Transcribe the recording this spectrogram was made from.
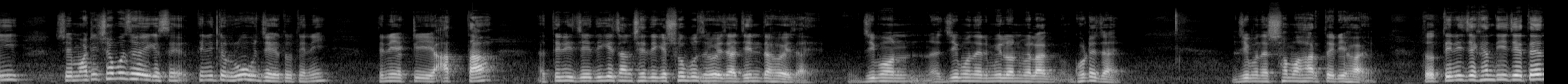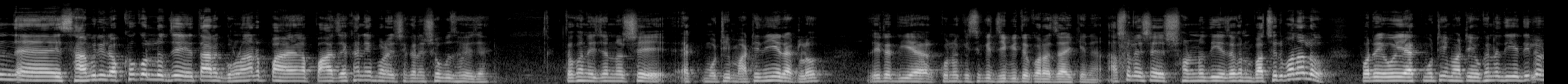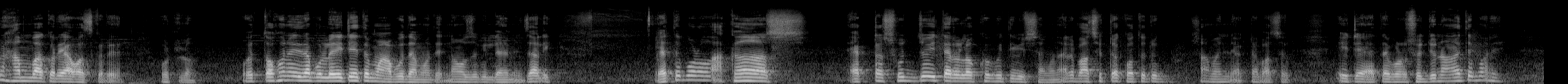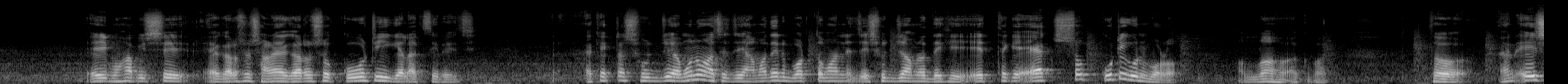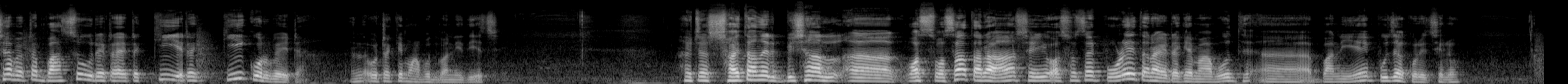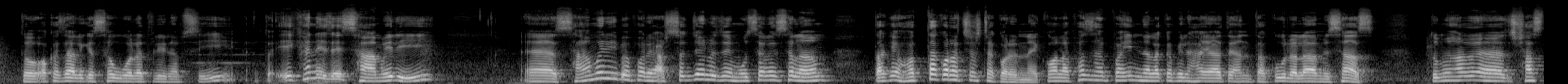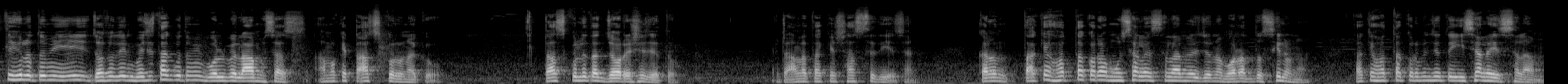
সে মাটি সবুজ হয়ে গেছে। তিনি তো রুহ যেহেতু তিনি তিনি একটি আত্মা, তিনি যেদিকে চান সেদিকে সবুজ হয়ে যায়, জিন্দা হয়ে যায়। জীবন, জীবনের মিলন মেলা ঘটে যায়। জীবনের সমাহার তৈরি হয়। তো তিনি যেখান দিয়ে যেতেন সামিরি লক্ষ্য করল যে তার ঘোড়ার পা পা যেখানে পড়ে সেখানে সবুজ হয়ে যায়। তখন এই জন্য সে এক মুঠি মাটি নিয়ে রাখল, যেটা দিয়ে কোনো কিছুকে জীবিত করা যায় কিনা। আসলে সে স্বর্ণ দিয়ে যখন বাছুর বানালো, পরে ওই এক মুঠি মাটি ওখানে দিয়ে দিল, আর হাম্বা করে আওয়াজ করে উঠল। ওই তখন এরা বলল, এটাই তো মাহবুদ আমাদের নওয়াজবিল্লাহ জালিক এত বড় আকাশ, একটা সূর্যই তেরো লক্ষ পৃথিবীর সামনে। আর বাছুরটা কতটুকু সামান্য একটা বাছুর। এটা এত বড় সূর্য নাড়াতে পারে। এই মহাবিশ্বে এগারোশো, সাড়ে এগারোশো কোটি গ্যালাক্সি রয়েছে। এক একটা সূর্য এমনও আছে যে আমাদের বর্তমানে যে সূর্য আমরা দেখি, এর থেকে একশো কোটি গুণ বড়। আল্লাহ আকবর। তো এইসব একটা বাছুর, এটা এটা কি এটা কি করবে এটা? ওটাকে মাহবুদ বানিয়ে দিয়েছে। এটা শয়তানের বিশাল অশ্বাসা তারা সেই অশ্বাসায় পড়ে তারা এটাকে মাহবুদ আহ, বানিয়ে পূজা করেছিল। তো অকাজা আলীকে সৌলাতলি নফসি তো এখানে যে সামেরি সামেরি ব্যাপারে আশ্চর্য হলো যে মুসা আলাইসাল্লাম তাকে হত্যা করার চেষ্টা করেন নাই। কলা ফাজহাফা ইন্নালা কাপিল হায়াতে আন্তাকুল আলা মিসাস। তোমার শাস্তি হলো তুমি যতদিন বেঁচে থাকবে তুমি বলবে লাম মিসাস আমাকে টাচ করো না কেউ। টাচ করলে তার জ্বর এসে যেত। এটা আল্লাহ তাকে শাস্তি দিয়েছেন। কারণ তাকে হত্যা করা মুসা আলাহিসাল্লামের জন্য বরাদ্দ ছিল না। তাকে হত্যা করবেন যেহেতু ঈসা আলাইসাল্লাম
